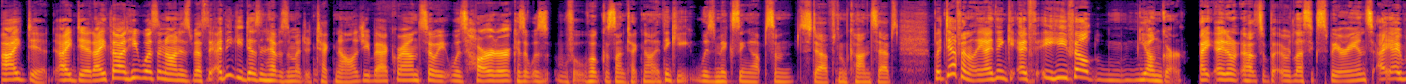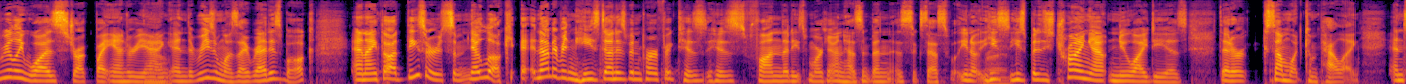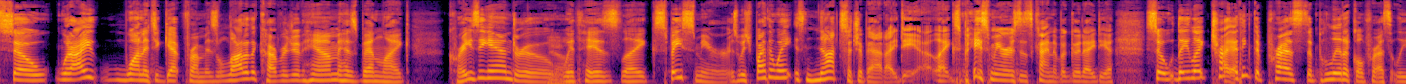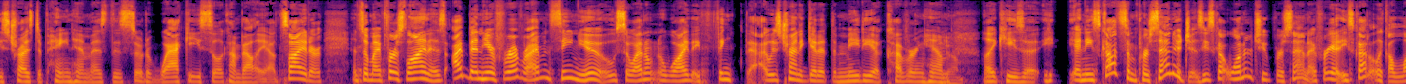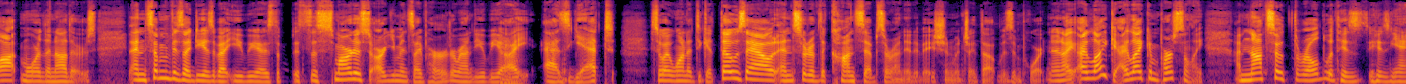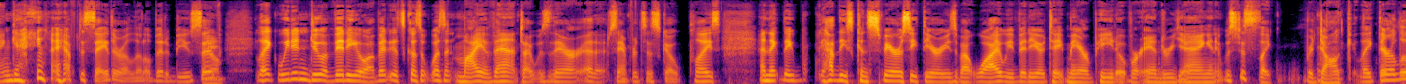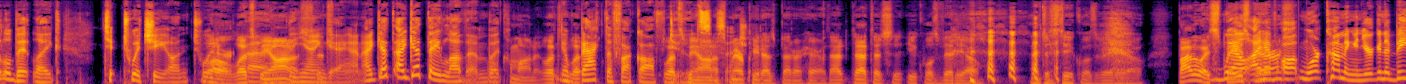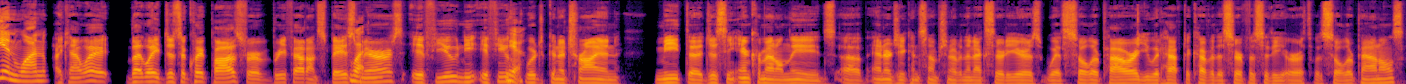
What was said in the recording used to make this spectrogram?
I did. I did. I thought he wasn't on his best. I think he doesn't have as much a technology background, so it was harder because it was f- focused on technology. I think he was mixing up some stuff, some concepts. But definitely, I think if he felt younger. I, I don't know or less experience. I, I really was struck by Andrew Yang, and the reason was I read his book, and I thought these are some. Now, look, eh, not everything he's done has been perfect. His his fund that he's working on hasn't been as successful. You know, he's he's but he's trying out new ideas that are somewhat compelling. And so, what I wanted to get from is a lot of the coverage of him has been like crazy Andrew Yeah. with his like space mirrors, which by the way is not such a bad idea. Like space mirrors is kind of a good idea. So they like try. I think the press, the political press at least, tries to paint him as this sort of wacky Silicon Valley outsider. And so my first line is, "I've been here forever. I haven't seen you, so I don't know why they think that." I was trying to get at the media covering him Yeah. like he's a, he, and he's got some percentages. He's got one or two percent. I forget. He's got like a lot more than others. And some of his ideas about UBI is the, it's the smartest arguments I've heard around UBI as yet. So I wanted to get those out and sort of the concepts around innovation, which I thought was important. And I, I like it. I like him personally. I'm not so thrilled with his his Yang Gang. I have to say they're a little bit abusive. Yeah. Like we didn't do a video of it. It's because it wasn't my event. I was there at a San Francisco place, and they they have these conspiracy theories about why we videotaped Mayor Pete over Andrew Yang, and it was just like redonk. Like they're a little bit like t- twitchy on Twitter. Well, let's be uh, honest, The Yang Gang. And I get, I get they love him, Oh, but come on, let's you know, let, back the fuck off. let's be honest. Mayor. Pete has better hair. That that just equals video. that just equals video. By the way, space Well, I have all, more coming, and you're going to be in one. I can't wait. But wait, just a quick pause for a brief ad on space What? mirrors. If you need, if you Yeah. were going to try and meet the just the incremental needs of energy consumption over the next 30 years with solar power, you would have to cover the surface of the Earth with solar panels.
